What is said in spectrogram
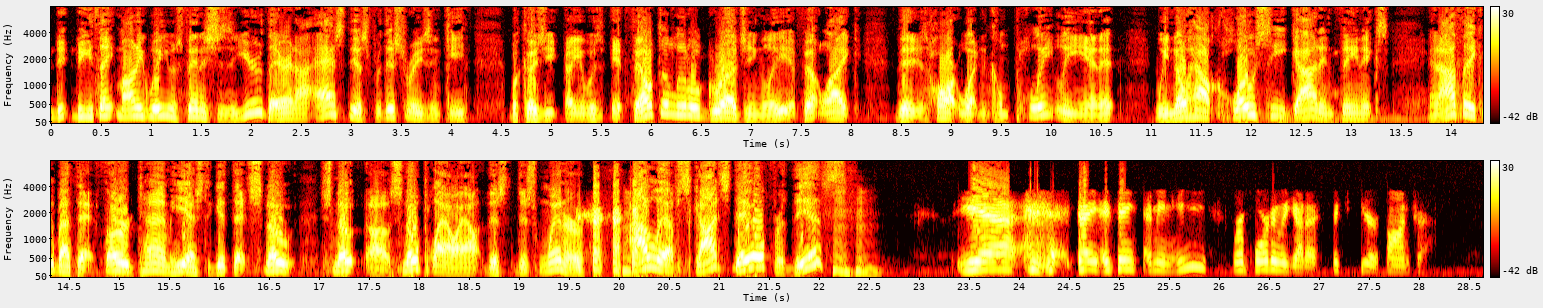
Do, do you think Monty Williams finishes a year there? And I ask this for this reason, Keith, because you, it was it felt a little grudgingly. It felt like that his heart wasn't completely in it. We know how close he got in Phoenix, and I think about that third time he has to get that snow snow uh, snow plow out this this winter. I left Scottsdale for this. Yeah, I think. I mean, he reportedly got a six-year contract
